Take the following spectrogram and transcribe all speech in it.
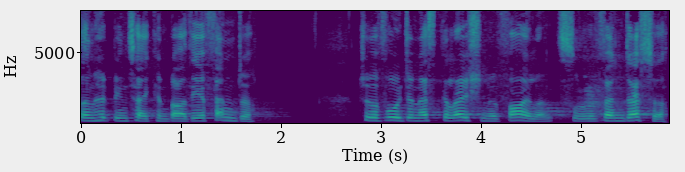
than had been taken by the offender to avoid an escalation of violence or a vendetta.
